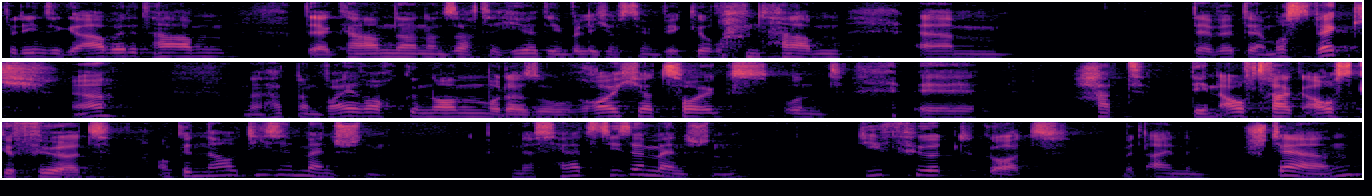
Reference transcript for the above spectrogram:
für den sie gearbeitet haben, der kam dann und sagte, hier, den will ich aus dem Weg geräumt haben, ähm, der, wird, der muss weg. Ja? Und dann hat man Weihrauch genommen oder so Räucherzeugs und äh, hat den Auftrag ausgeführt. Und genau diese Menschen, in das Herz dieser Menschen, die führt Gott mit einem Stern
